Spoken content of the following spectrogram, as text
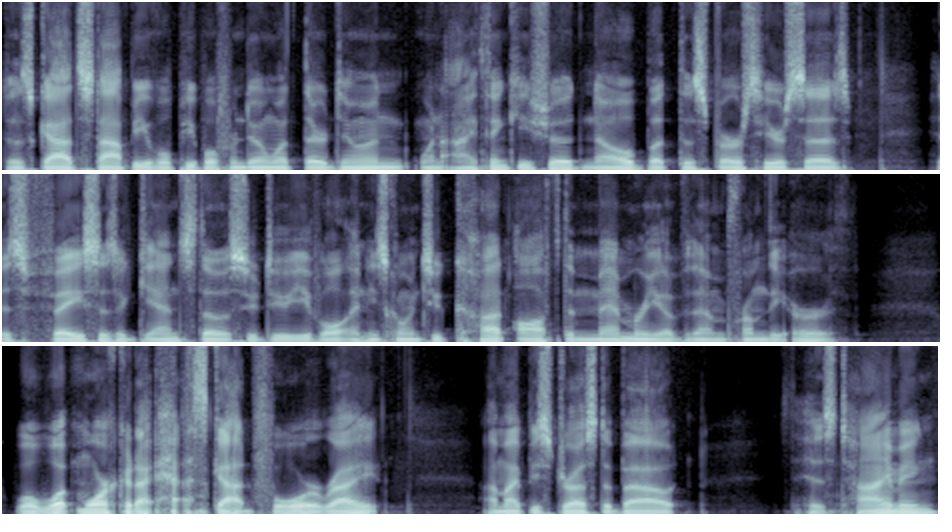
Does God stop evil people from doing what they're doing when I think he should? No, but this verse here says, his face is against those who do evil, and he's going to cut off the memory of them from the earth. Well, what more could I ask God for, right? I might be stressed about his timing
